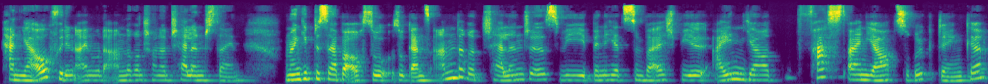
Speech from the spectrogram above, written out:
Kann ja auch für den einen oder anderen schon eine Challenge sein. Und dann gibt es aber auch so, so ganz andere Challenges, wie wenn ich jetzt zum Beispiel ein Jahr, fast ein Jahr zurückdenke.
